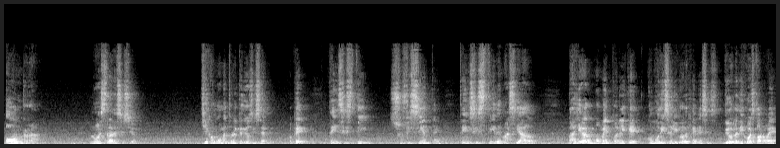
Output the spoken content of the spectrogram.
honra nuestra decisión. Llega un momento en el que Dios dice, ok, te insistí suficiente te insistí demasiado, va a llegar un momento en el que, como dice el libro de Génesis, Dios le dijo esto a Noé,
